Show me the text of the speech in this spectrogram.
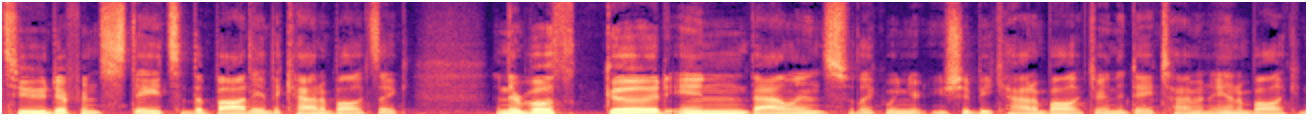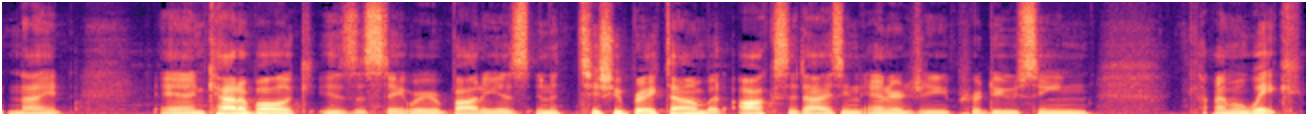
two different states of the body. The catabolic's like, and they're both good in balance. Like when you should be catabolic during the daytime and anabolic at night. And catabolic is a state where your body is in a tissue breakdown, but oxidizing energy, producing I'm awake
